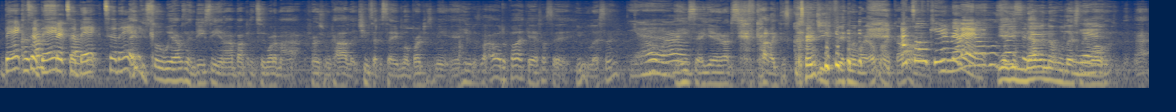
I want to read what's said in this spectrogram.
Back to I'm back to back it. to It'd be so weird. I was in DC and I bumped into one of my friends from college. He was at the same little brunch as me, and he was like, "Oh, the podcast." I said, "You listen?" Yeah. Oh, wow. And he said, "Yeah." And I just got like this cringy feeling, like, "Oh my god." I told You Cameron never know that. who's Yeah, listening. you never know who's listening. Yeah. Well, I,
